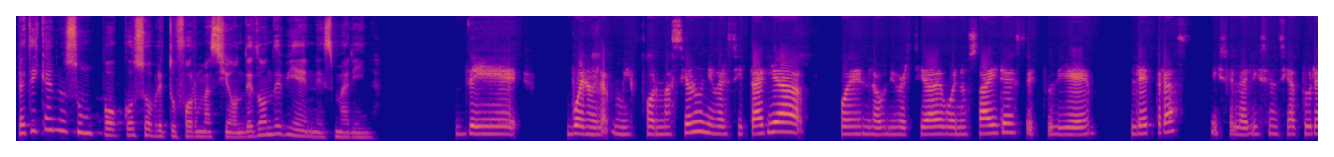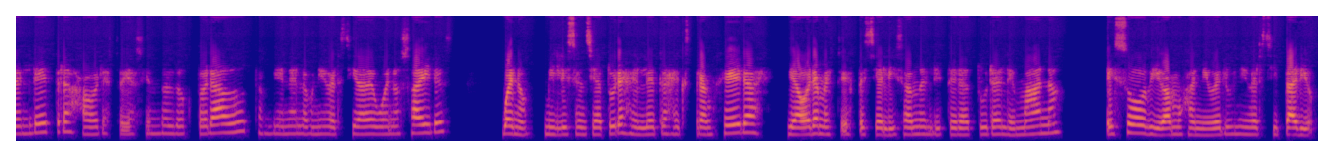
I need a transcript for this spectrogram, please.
Platícanos un poco sobre tu formación. ¿De dónde vienes, Marina? De, bueno, mi formación universitaria fue en la Universidad de Buenos Aires. Estudié letras, hice la licenciatura en letras, ahora estoy haciendo el doctorado también en la Universidad de Buenos Aires bueno, mi licenciatura es en letras extranjeras y ahora me estoy especializando en literatura alemana. Eso, digamos, a nivel universitario.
